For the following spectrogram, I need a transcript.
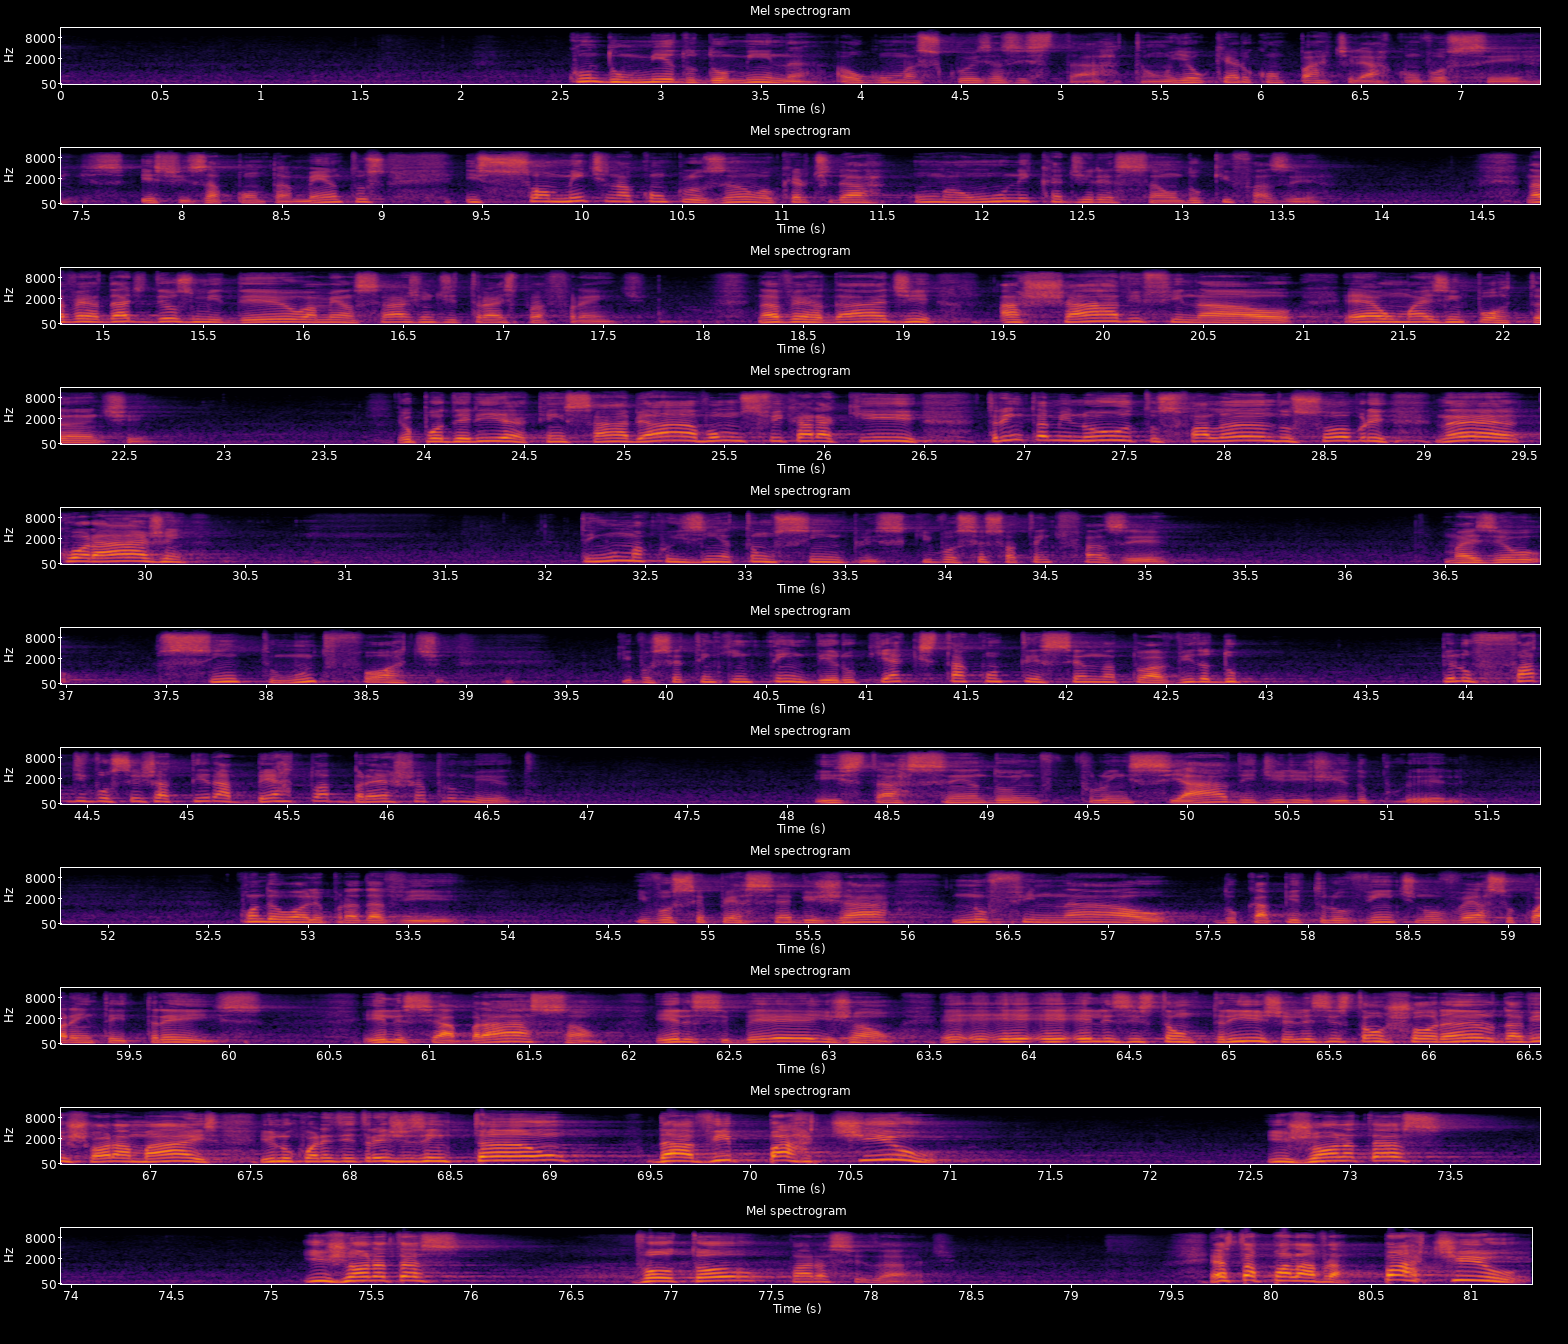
Quando o medo domina, algumas coisas estartam. E eu quero compartilhar com vocês estes apontamentos. E somente na conclusão eu quero te dar uma única direção do que fazer. Na verdade, Deus me deu a mensagem de trás para frente. Na verdade, a chave final é o mais importante. Eu poderia, quem sabe, ah, vamos ficar aqui 30 minutos falando sobre né, coragem. Tem uma coisinha tão simples que você só tem que fazer. Mas eu sinto muito forte que você tem que entender o que é que está acontecendo na tua vida do, pelo fato de você já ter aberto a brecha para o medo e estar sendo influenciado e dirigido por ele. Quando eu olho para Davi, e você percebe já no final do capítulo 20, no verso 43, eles se abraçam, eles se beijam, eles estão tristes, eles estão chorando, Davi chora mais, e no 43 diz: Então Davi partiu, e Jonatas, e Jonatas voltou para a cidade. Esta palavra partiu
